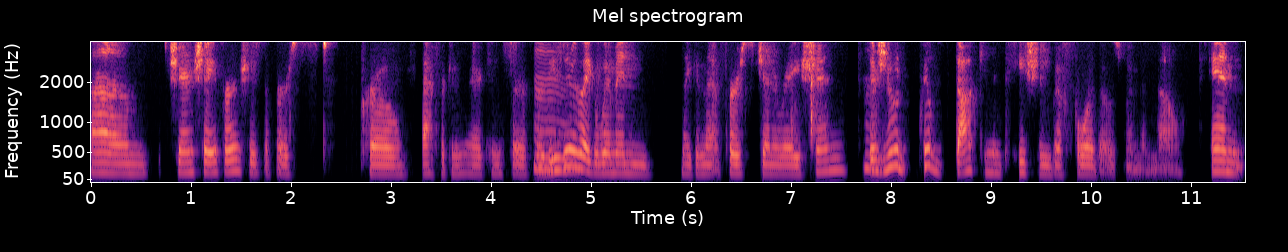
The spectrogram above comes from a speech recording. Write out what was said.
Um, Sharon Schaffer, she's the first pro African American surfer. Mm. These are like women like in that first generation. Mm. There's no real documentation before those women though. And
